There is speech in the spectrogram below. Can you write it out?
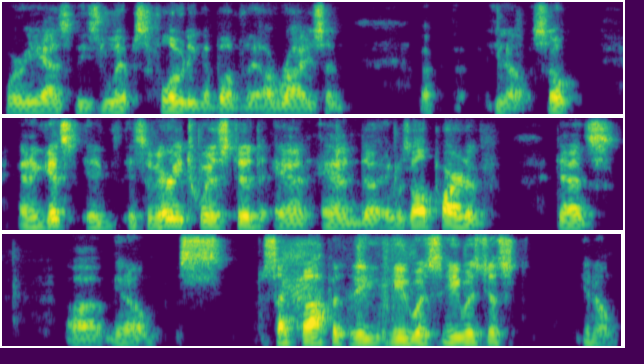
where he has these lips floating above the horizon. Uh, you know, so, and it gets, it, it's very twisted and, and uh, it was all part of dad's, uh, you know, psychopathy. He was, he was just, you know,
